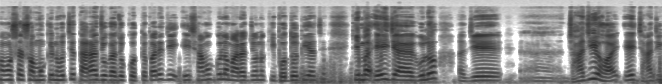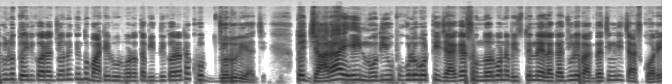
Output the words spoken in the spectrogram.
সমস্যার সম্মুখীন হচ্ছে তারা যোগাযোগ করতে পারে যে এই শামুকগুলো মারার জন্য কী পদ্ধতি আছে কিংবা এই জায়গাগুলো যে ঝাঁঝি হয়। এই ঝাঁঝিগুলো তৈরি করার জন্য কিন্তু মাটির উর্বরতা বৃদ্ধি করাটা খুব জরুরি আছে। তো যারা এই নদী উপকূলবর্তী জায়গা সুন্দরবনে বিস্তীর্ণ এলাকা জুড়ে বাগদা চিংড়ি চাষ করে,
